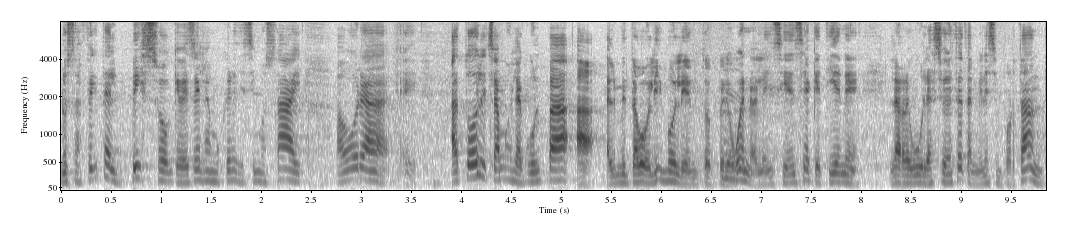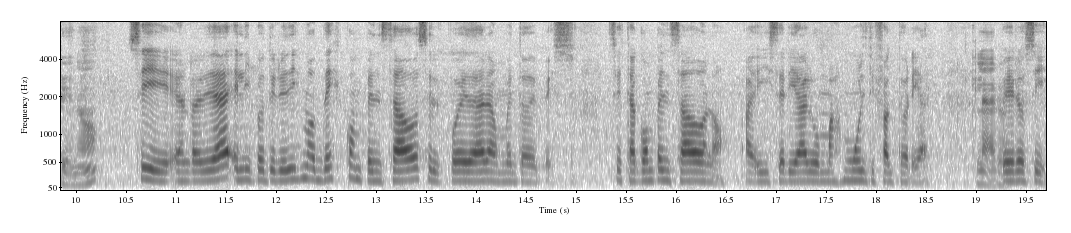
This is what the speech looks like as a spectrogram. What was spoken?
nos afecta el peso que a veces las mujeres decimos, ay, ahora eh, a todos le echamos la culpa al metabolismo lento, pero mm. bueno, la incidencia que tiene la regulación esta también es importante, ¿no? Sí, en realidad el hipotiroidismo descompensado se le puede dar aumento de peso. Si está compensado o no, ahí sería algo más multifactorial. Claro. Pero sí,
